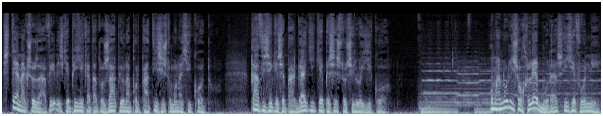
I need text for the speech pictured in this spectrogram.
Στέναξε ο Ζαφύρης και πήγε κατά το ζάπιο να πορπατήσει στο μοναχικό του. Κάθισε και σε παγκάκι και έπεσε στο συλλογικό. Ο Μανώλης ο Χλέμπουρας είχε φωνή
